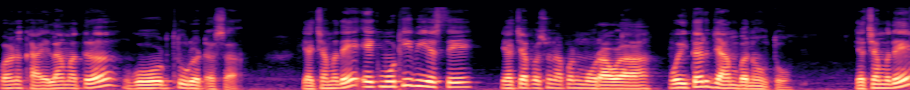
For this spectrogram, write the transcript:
पण खायला मात्र गोड तुरट असा. याच्यामध्ये एक मोठी बी असते. याच्यापासून आपण मोरावळा व इतर जॅम बनवतो. याच्यामध्ये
